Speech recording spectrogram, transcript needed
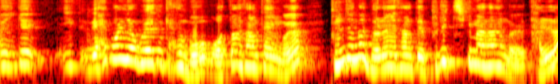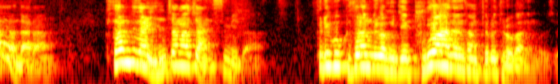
이게, 해보려고 해도 계속 뭐, 어떤 상태인 거예요? 분쟁과 변론의 상태에 부딪히기만 하는 거예요. 달라요, 나랑. 그 사람들이 나를 인정하지 않습니다. 그리고 그 사람들과 굉장히 불화하는 상태로 들어가는 거죠.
